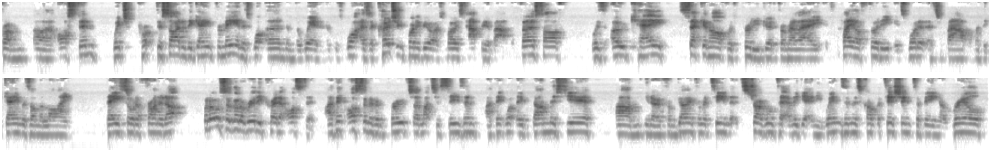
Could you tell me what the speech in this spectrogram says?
from uh, Austin, which decided the game for me and is what earned them the win. It was what, as a coaching point of view, I was most happy about. The first half was okay. Second half was pretty good from LA. It's playoff footy. It's what it's about. When the game was on the line, they sort of fronted up. But also got to really credit Austin. I think Austin have improved so much this season. I think what they've done this year, um, you know, from going from a team that struggled to ever get any wins in this competition to being a real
